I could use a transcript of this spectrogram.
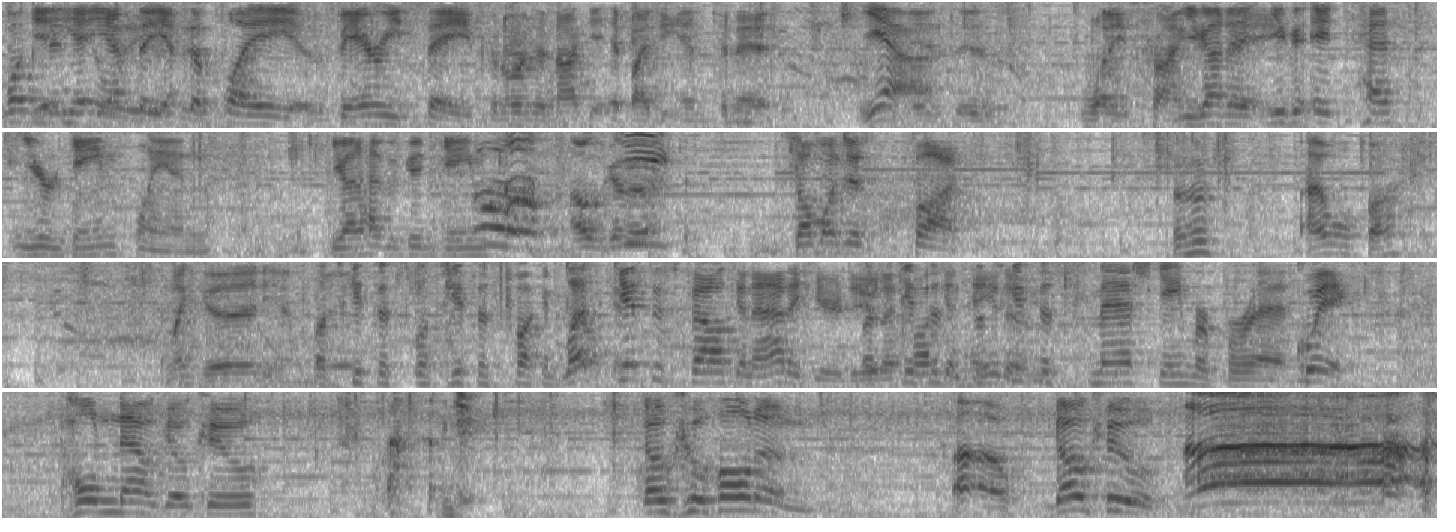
What? Yeah, yeah, you have to, you is have to play very safe in order to not get hit by the infinite. Yeah. Is, is what he's trying to You gotta. say. You, it tests your game plan. You gotta have a good game. Oh, plan. I was gonna. Someone just fuck. Uh -huh. I will fuck. Am I good? Yeah. I'm Let's good. get this. Let's get this fucking. Let's get this Falcon out of here, dude. Let's I get this. fucking Let's hate get this Smash Gamer bread. Quick, hold him down, Goku. Goku, hold him. Uh oh. Goku. Ah!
